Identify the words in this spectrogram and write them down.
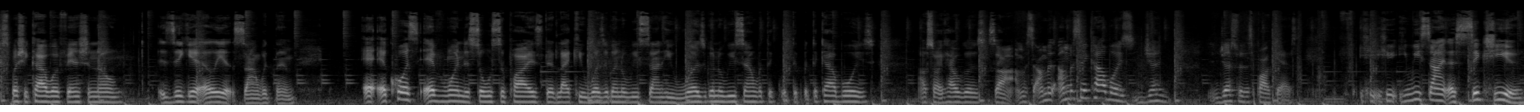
especially Cowboy fans should know Ezekiel Elliott signed with them. of course, everyone is so surprised that like he wasn't gonna resign. He was gonna resign with the with the, with the Cowboys. I'm sorry, Cowboys. So I'm gonna I'm gonna, I'm gonna say Cowboys just just for this podcast. He he, he re-signed a six year,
